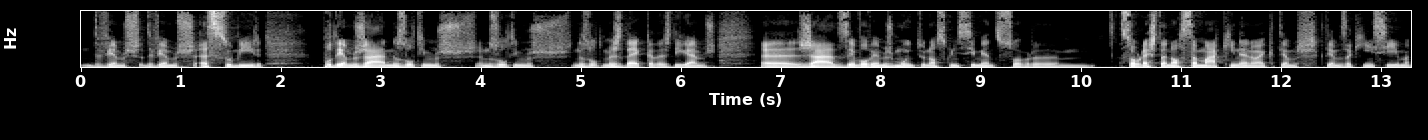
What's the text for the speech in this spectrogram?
devemos, devemos assumir, podemos já nos últimos, nos últimos, nas últimas décadas, digamos, já desenvolvemos muito o nosso conhecimento sobre sobre esta nossa máquina, não é? Que temos, que temos aqui em cima,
